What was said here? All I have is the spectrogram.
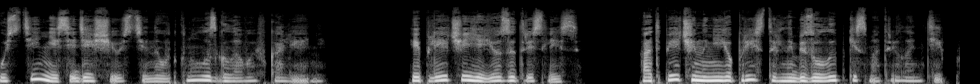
Устинья, сидящая у стены, уткнулась головой в колени. И плечи ее затряслись. От печи на нее пристально, без улыбки смотрел Антип.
